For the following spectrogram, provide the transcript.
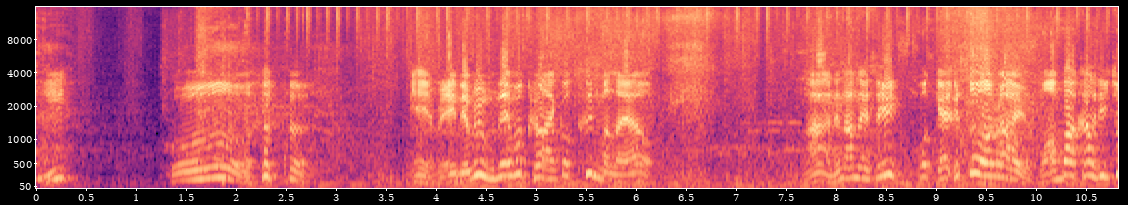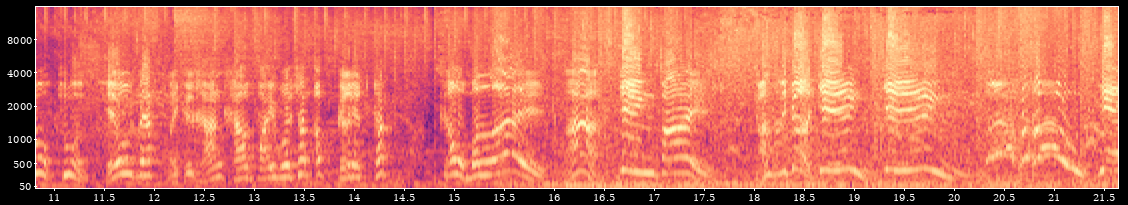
หืมโอ้เอ้เพลงเดวิลเนเวอร์คลายก็ขึ้นมาแล้วอ่าแนะนำหน่อยสิว่าแกคือตัวอะไรความบ้าคลั่งที่โชคช่วงเฮลแบทไม่คือค้างคาวไฟเวอร์ชันอัปเกรดครับ เข้ามาเลย อ่ายิงไปกันสลิกเกอร์ยิงยิง ว้าวเย้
